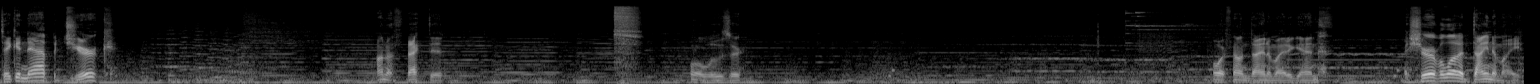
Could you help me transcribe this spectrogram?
Take a nap, jerk. Unaffected. What a loser. Oh, I found dynamite again. I sure have a lot of dynamite.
